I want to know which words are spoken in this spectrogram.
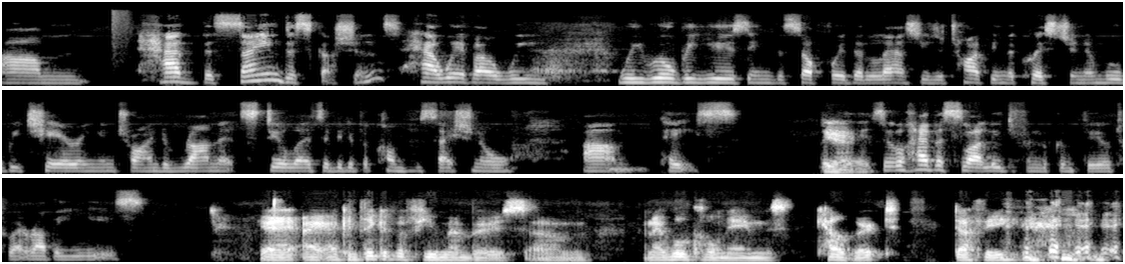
um, have the same discussions. However, we we will be using the software that allows you to type in the question, and we'll be chairing and trying to run it still as a bit of a conversational um, piece. But yeah. yes, it'll have a slightly different look and feel to our other years. Yeah, I, I can think of a few members, um, and I will call names Calvert, Duffy,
